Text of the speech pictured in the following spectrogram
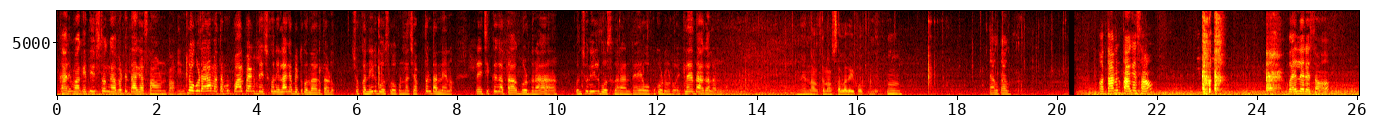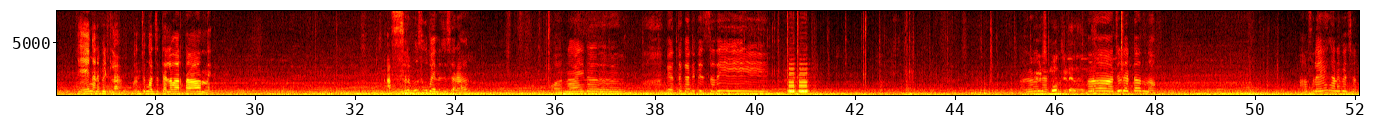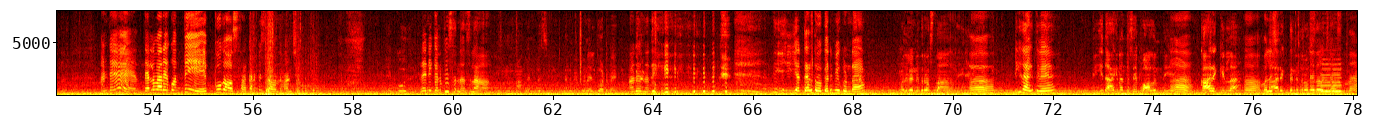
కానీ మాకైతే ఇష్టం కాబట్టి తాగేస్తా ఉంటాం. ఇంట్లో కూడా మా తమ్ముడు పాల ప్యాకెట్ తెచ్చుకొని ఇలాగే పెట్టుకొని తాగుతాడు. చుక్క నీళ్ళు పోసుకోకుండా చెప్తుంటాను నేను. రే చిక్కగా తాగకూడదురా. కొంచెం నీళ్ళు పోసుకోరా అంటే ఒప్పుకోడు. ఇట్లే తాగాలంట. నేను తాగుతాను చల్లగా అయిపోతుంది. తాగు తాగు. మొత్తానికి తాగేసాం బయలుదేరేసాము ఏం కనిపించలా కొంచెం కొంచెం తెల్లవారుతా ఉంది. అస్సలు మూసుకుపోయింది చూసారా? నాయన ఎంత కనిపిస్తుంది? చూడు ఎట్టా ఉందో. అసలు ఏం కనిపించట్లేదు అంటే తెల్లవారే కొద్దీ ఎక్కువగా వస్తా కనిపిస్తా ఉంది మంచు ఎక్కువ రే నీకు కనిపిస్తుంది అసలు? అదేనది ఎట్టలతో కనిపించకుండా. మొదలు నిద్ర వస్తా టీ తాగితే టీ తాగినంతసేపు బాగుంది. కార్ ఎక్కిల్లా మళ్ళీ కార్ ఎక్కితే నిద్ర నిద్ర వచ్చేస్తుందా?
